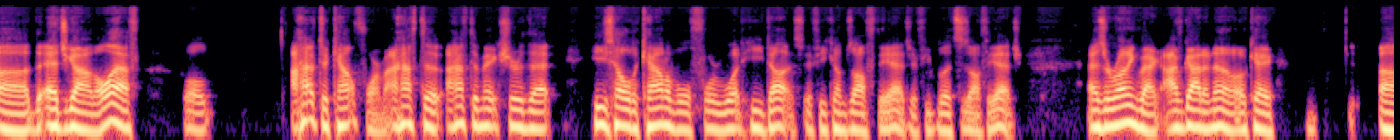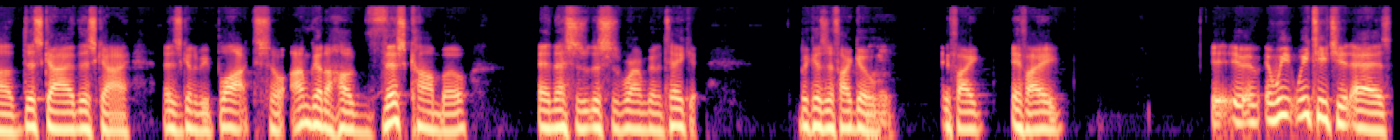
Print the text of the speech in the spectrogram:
uh, the edge guy on the left, well, I have to account for him. I have to I have to make sure that he's held accountable for what he does if he comes off the edge, if he blitzes off the edge. As a running back, I've got to know, okay, uh, this guy, this guy is going to be blocked. So I'm going to hug this combo, and this is this is where I'm going to take it. Because if I go, mm-hmm. if I if I it, it, and we we teach it as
